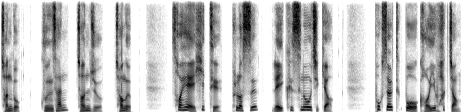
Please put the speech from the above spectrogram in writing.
전북, 군산, 전주, 정읍. 서해 히트 플러스 레이크 스노우 직격. 폭설특보 거의 확정.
